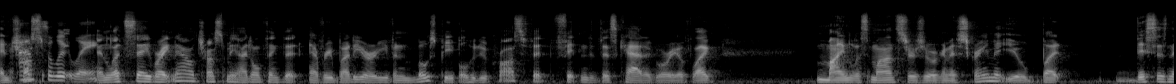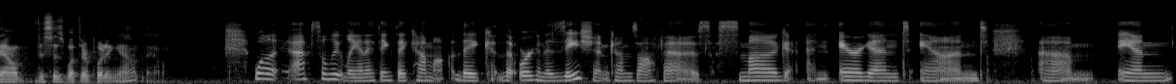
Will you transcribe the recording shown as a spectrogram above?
And trust Absolutely. And let's say right now, trust me, I don't think that everybody or even most people who do CrossFit fit into this category of like mindless monsters who are going to scream at you, but this is now this is what they're putting out now. Well, absolutely, and I think they come they the organization comes off as smug and arrogant and um, and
